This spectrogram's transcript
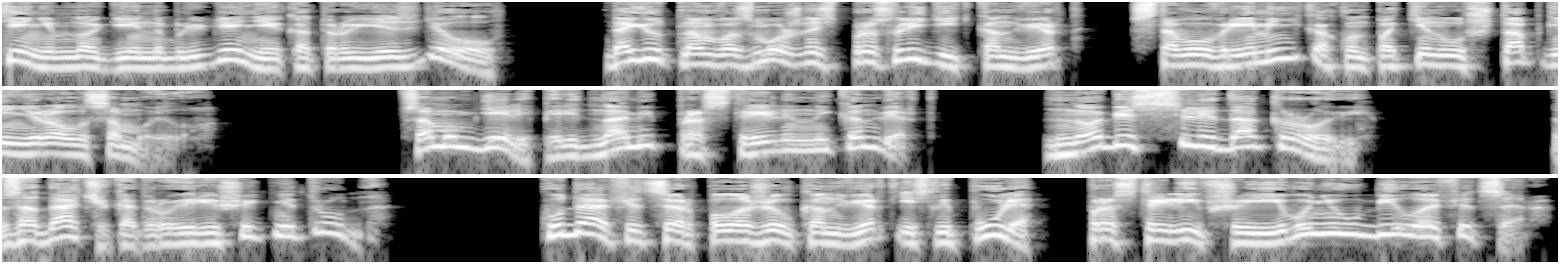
Те немногие наблюдения, которые я сделал, дают нам возможность проследить конверт с того времени, как он покинул штаб генерала Самойлова. В самом деле, перед нами простреленный конверт, но без следа крови. Задача, которую решить нетрудно. Куда офицер положил конверт, если пуля, прострелившая его, не убила офицера?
